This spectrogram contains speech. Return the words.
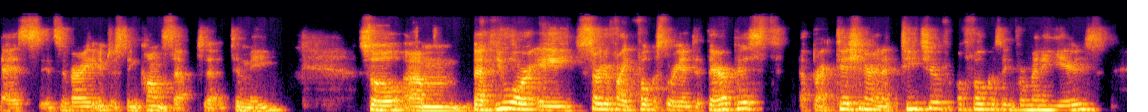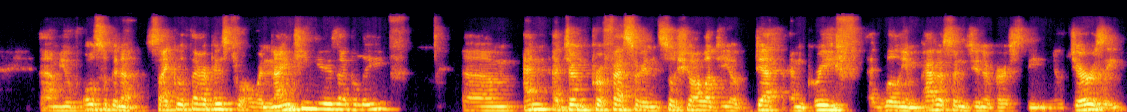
it's, it's a very interesting concept uh, to me. So, um, Beth, you are a certified focused oriented therapist a practitioner and a teacher of focusing for many years. Um, you've also been a psychotherapist for over 19 years, I believe, um, and adjunct professor in sociology of death and grief at William Paterson's University, New Jersey.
